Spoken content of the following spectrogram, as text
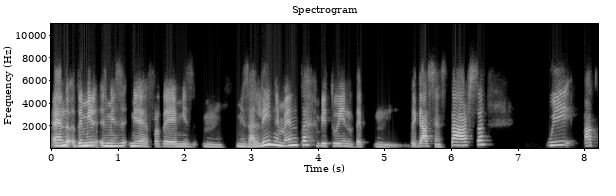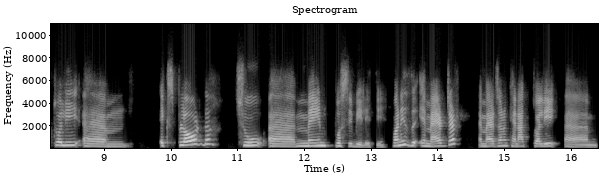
and the for the mis, mm, misalignment between the, mm, the gas and stars, we actually um, explored two uh, main possibility. One is the emerger. Emerger can actually um,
